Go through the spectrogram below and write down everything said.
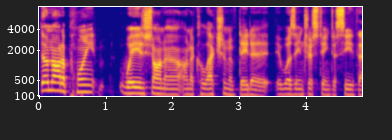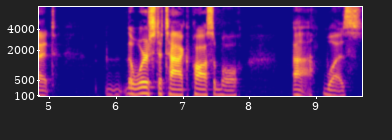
though not a point waged on a on a collection of data it was interesting to see that the worst attack possible uh, was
